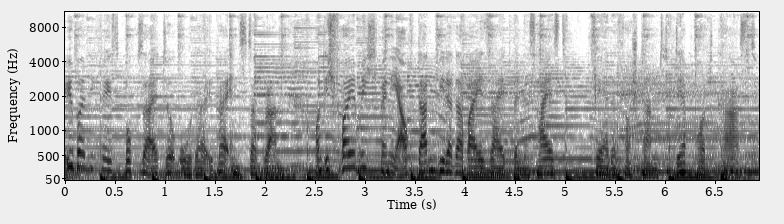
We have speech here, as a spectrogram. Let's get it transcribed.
über die Facebook-Seite oder über Instagram. Und ich freue mich, wenn ihr auch dann wieder dabei seid, wenn es heißt Pferdeverstand, der Podcast.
